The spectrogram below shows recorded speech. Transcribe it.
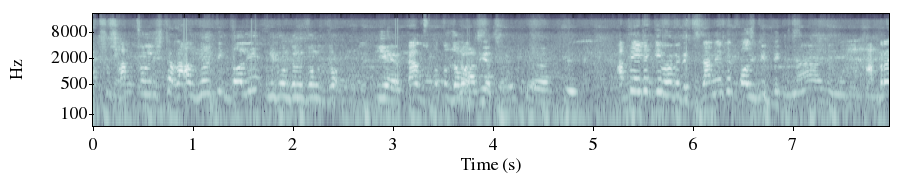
একশো সাতচল্লিশটা রাজনৈতিক দলই নিবন্ধনের জন্য ইয়ে কাগজপত্র জমা জমা দিয়েছে। আপনি এটা কীভাবে দেখছেন? আমি এটা পজিটিভ দেখছি আপনারা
